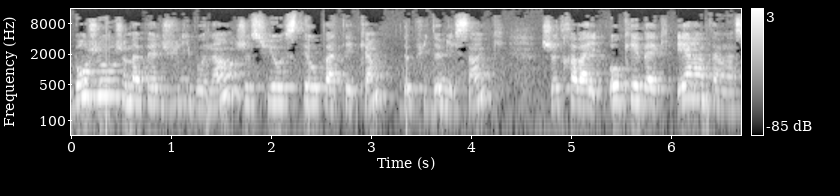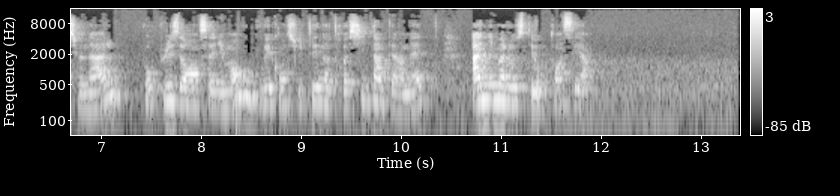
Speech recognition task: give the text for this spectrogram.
Bonjour, je m'appelle Julie Bonin, je suis ostéopathe équin depuis 2005. Je travaille au Québec et à l'international. Pour plus de renseignements, vous pouvez consulter notre site internet animalostéo.ca.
